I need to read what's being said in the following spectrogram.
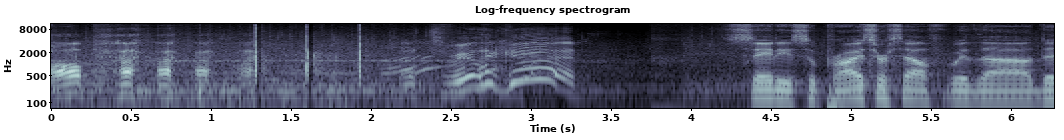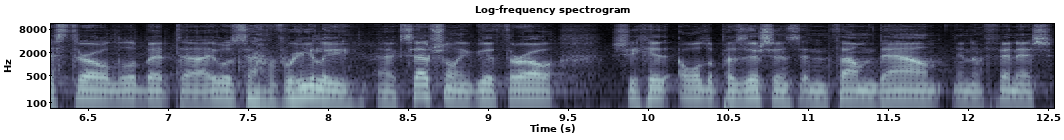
Oh, that's really good. Sadey surprised herself with uh, this throw a little bit. Uh, it was a really exceptionally good throw. She hit all the positions and thumb down in the finish.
